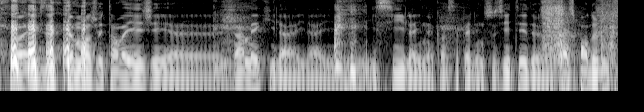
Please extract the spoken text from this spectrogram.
Ouais, exactement, je vais t'envoyer. J'ai euh, j'ai un mec, il a, il a, il- ici, il a une, comment s'appelle, une société de transport de luxe.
